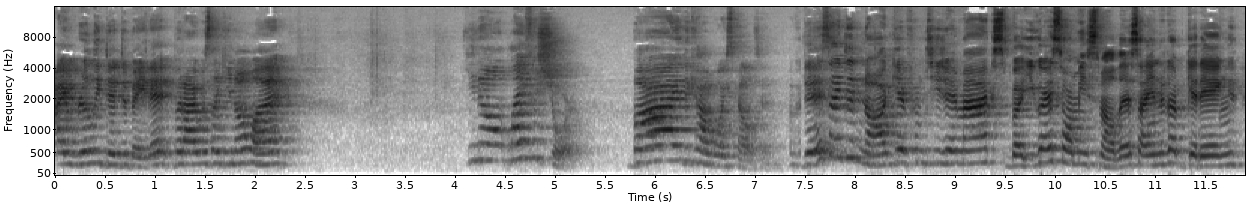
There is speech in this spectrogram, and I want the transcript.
I really did debate it, but I was like, you know what? You know, life is short. Buy the cowboy skeleton. This I did not get from TJ Maxx, but you guys saw me smell this. I ended up getting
